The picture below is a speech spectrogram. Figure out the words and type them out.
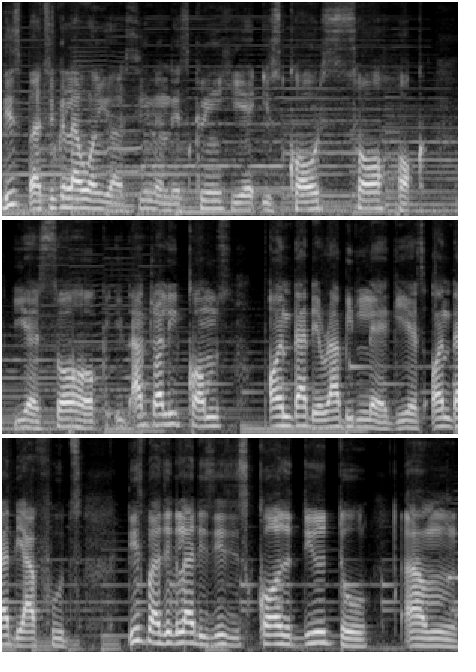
This particular one you are seeing on the screen here is called sore hock yes sore hock it actually comes under the rabbit leg yes under their foot this particular disease is caused due to um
